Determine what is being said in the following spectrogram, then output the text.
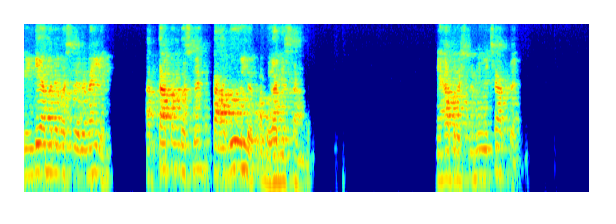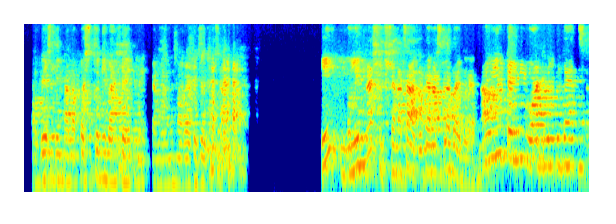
इंडियामध्ये बसलेलो नाहीये. आता आपण बसलोय काबूल अफगाणिस्तान हा प्रश्न मी विचारतोय. ऑब्विसली मला पश्तुनी भाषा येत नाही त्यामुळे मी मराठीच की मुलींना शिक्षणाचा अधिकार असला पाहिजे. Now you tell me what will be the answer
